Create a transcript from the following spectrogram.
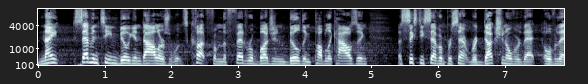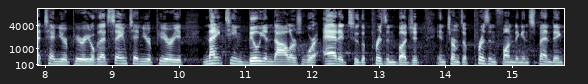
$17 billion was cut from the federal budget in building public housing, a 67% reduction over that, over that 10 year period. Over that same 10 year period, $19 billion were added to the prison budget in terms of prison funding and spending,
